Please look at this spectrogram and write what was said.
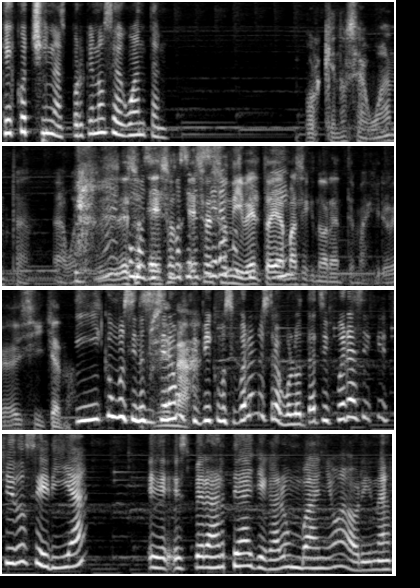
qué cochinas, ¿por qué no se aguantan? ¿Por qué no se aguantan? Ah, bueno, eso, como si- eso- como si nos eso es un nivel todavía más ignorante, Majiro. Ahí sí, ya no. Y como si nos Pues, hiciéramos nah. pipí, como si fuera nuestra voluntad. Si fuera así, qué chido sería eh, esperarte a llegar a un baño a orinar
